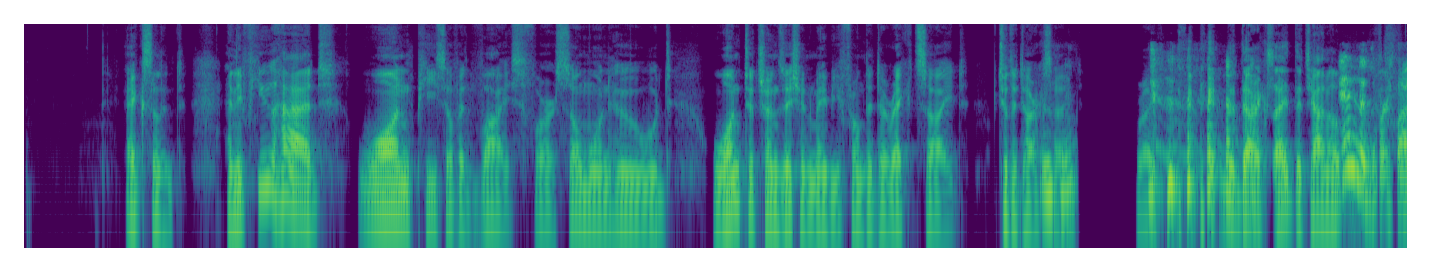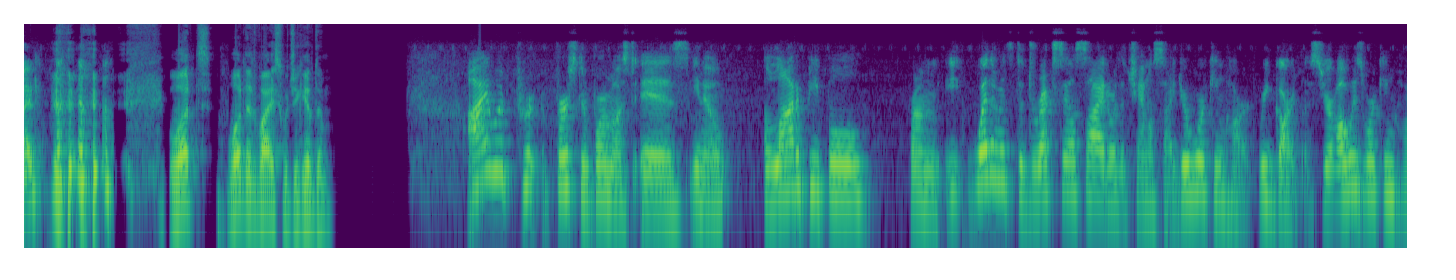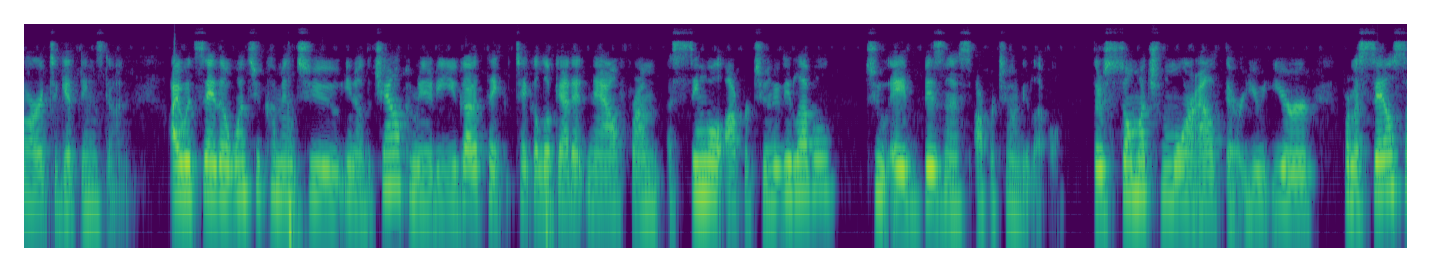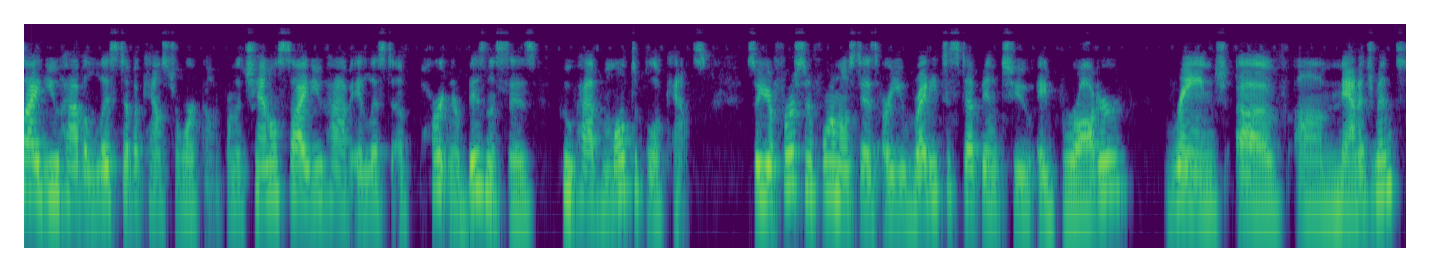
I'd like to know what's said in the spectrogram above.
Excellent. And if you had one piece of advice for someone who would want to transition maybe from the direct side to the dark mm-hmm. side, right? the dark side, the channel. In the dark side. what what advice would you give them? I would pr- first and foremost is, you know, a lot of people from whether it's the direct sales side or the channel side, you're working hard regardless. You're always working hard to get things done. I would say though, once you come into you know the channel community, you got to take take a look at it now from a single opportunity level to a business opportunity level. There's so much more out there. You, you're from a sales side, you have a list of accounts to work on. From the channel side, you have a list of partner businesses who have multiple accounts. So your first and foremost is, are you ready to step into a broader range of um, management,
